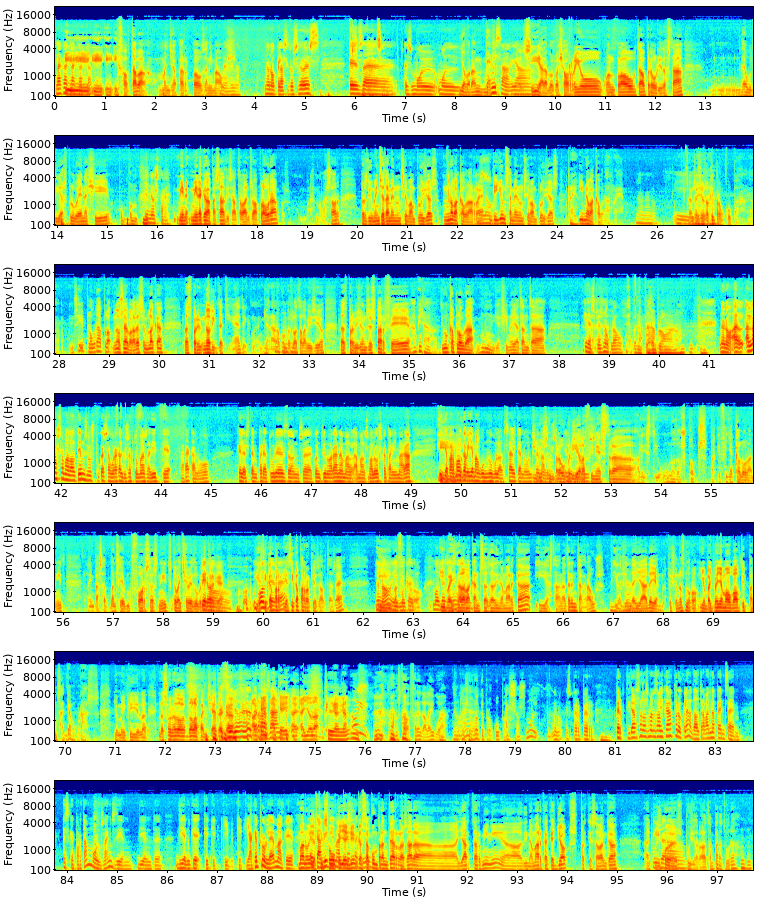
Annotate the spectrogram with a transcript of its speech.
Clar, clar, I, clar, clar, clar. i, i, I faltava menjar per, pels animals. Imagina't. No, no, que la situació és, és, eh, és molt, molt Llavors, no sé, tensa. Ja... Sí, ara vols baixar al riu quan plou, tal, però hauria d'estar 10 dies plovent així, pum, pum. I no estarà. Mira, mira què va passar, dissabte abans va ploure, doncs, mala sort, però diumenge també anunciaven pluges, no va caure res, No. dilluns també anunciaven pluges Res. i no va caure res. No, no, no. I... Doncs això és el que preocupa. Sí, plourà, plou... No sé, a vegades sembla que... Les previ... No dic d'aquí, eh? Dic, en general, quan veus la televisió, les previsions és per fer... Ah, mira, diuen que plourà. Mm, I així no hi ha tanta... I després no plou. I després no Per plou. exemple, no, no. No, no, el, el nostre home del temps, jo us puc assegurar que el Josep Tomàs ha dit que farà calor, que les temperatures doncs, eh, continuaran amb, el, amb els valors que tenim ara, i, I- que per molt que veiem algun núvol al cel, que no ens I fem jo il·lusions. sempre obria la finestra a l'estiu un o dos cops, perquè feia calor a la nit. L'any passat van ser forces nits que vaig haver d'obrir, Però perquè... I estic, a, par... eh? I estic a parròquies altes, eh? No, no, I i va fer molta- calor. moltes I vaig anar de vacances a Dinamarca i estaven a 30 graus. I la gent Ah. d'allà deien que això no és normal. I em vaig veure amb el bàutic pensant, ja veuràs. Jo m'he aquí la, la zona de, de la panxeta, que, Sí, no, no, aquell, rasant. aquell, allò de... Sí, aquell-. Ui! Però no estava freda l'aigua. Llavors, Mare. això és el que preocupa. Això és molt... Bueno, és per, per, per tirar-se les mans al cap, però clar, d'altra banda pensem és que porten molts anys dient, dient, dient que, que, que, que, que hi ha aquest problema, que Bueno, i el estic canvi segur que hi ha gent que està comprant terres ara a llarg termini a Dinamarca, a aquests llocs, perquè saben que aquí Pujarà. pues, pujarà la temperatura. Mhm.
